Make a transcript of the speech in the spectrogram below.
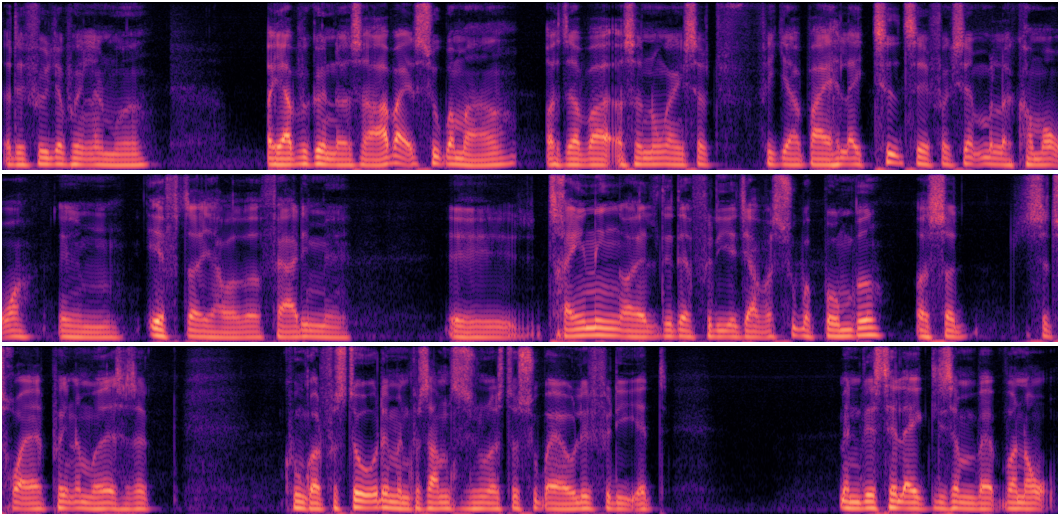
og det følte jeg på en eller anden måde. Og jeg begyndte også at arbejde super meget, og, der var, og så nogle gange så fik jeg bare heller ikke tid til for eksempel at komme over, øhm, efter jeg var været færdig med øh, træning og alt det der, fordi at jeg var super bumpet, og så, så tror jeg på en eller anden måde, altså så kunne hun godt forstå det, men på samme tid synes hun også, det var super ærgerligt, fordi at man vidste heller ikke ligesom, hvad, hvornår,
